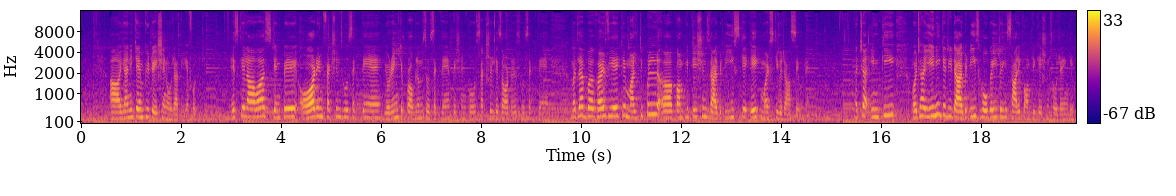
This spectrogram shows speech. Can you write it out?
यानी कि एम्पूटेशन हो जाती है फुट की। इसके अलावा स्किन पे और इन्फेक्शन हो सकते हैं यूरिन के प्रॉब्लम्स हो सकते हैं पेशेंट को सेक्सुअल डिसऑर्डर्स हो सकते हैं। मतलब गर्ज़ ये है कि मल्टीपल कॉम्प्लिकेशंस डायबिटीज़ के एक मर्ज़ की वजह से हो रहे हैं। अच्छा इनकी वजह ये नहीं कि जी डायबिटीज़ हो गई तो ये सारे कॉम्प्लिकेशंस हो जाएँगे।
